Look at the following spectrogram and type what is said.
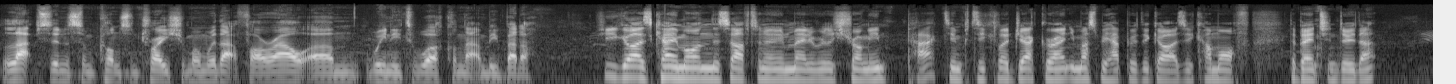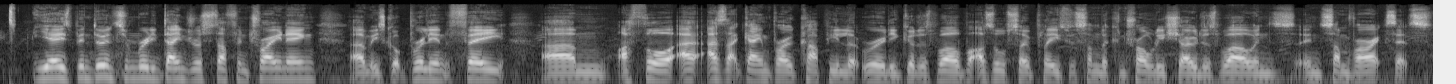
lapse in some concentration when we're that far out. Um, we need to work on that and be better. A few guys came on this afternoon and made a really strong impact. In particular, Jack Grant. You must be happy with the guys who come off the bench and do that. Yeah, he's been doing some really dangerous stuff in training. Um, he's got brilliant feet. Um, I thought as that game broke up, he looked really good as well. But I was also pleased with some of the control he showed as well in, in some of our exits.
